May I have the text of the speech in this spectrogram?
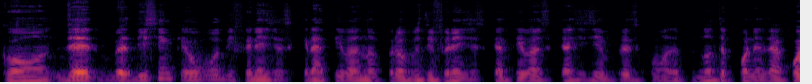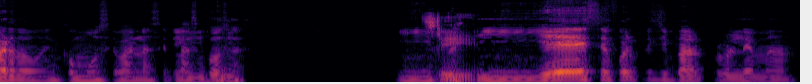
con... de- de- dicen que hubo diferencias creativas, ¿no? Pero pues diferencias creativas casi siempre es como de, pues no te pones de acuerdo en cómo se van a hacer las Ujú, cosas. Y pues Sí, si ese fue el principal problema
